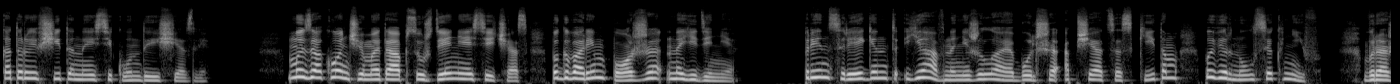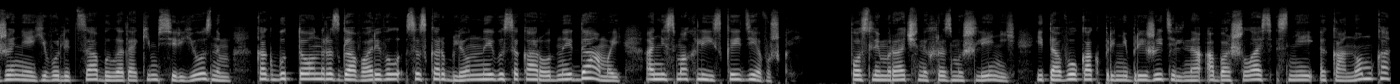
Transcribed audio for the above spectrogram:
которые в считанные секунды исчезли. «Мы закончим это обсуждение сейчас, поговорим позже наедине», Принц-регент, явно не желая больше общаться с Китом, повернулся к Ниф. Выражение его лица было таким серьезным, как будто он разговаривал с оскорбленной высокородной дамой, а не с махлийской девушкой. После мрачных размышлений и того, как пренебрежительно обошлась с ней экономка,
